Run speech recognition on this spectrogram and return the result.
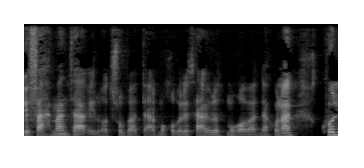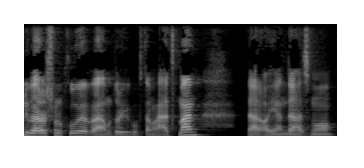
بفهمن تغییرات رو و در مقابل تغییرات مقاومت نکنن. کلی براشون خوبه و همونطوری که گفتم حتما در آینده از ما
